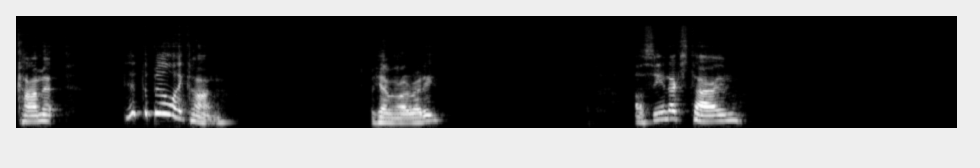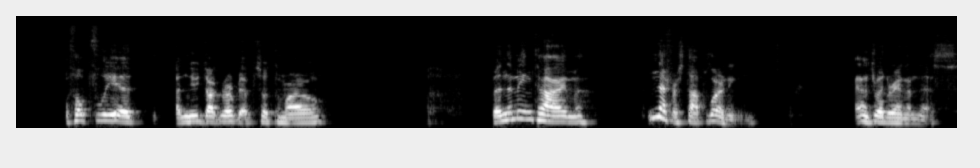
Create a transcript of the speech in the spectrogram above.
comment, hit the bell icon if you haven't already. I'll see you next time. With hopefully a, a new Dark Road episode tomorrow. But in the meantime, never stop learning and enjoy the randomness.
